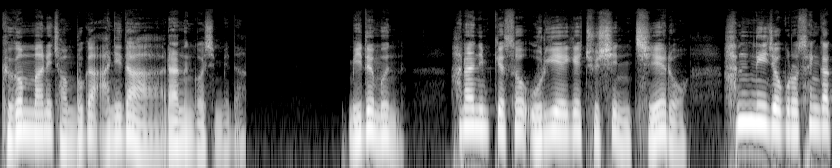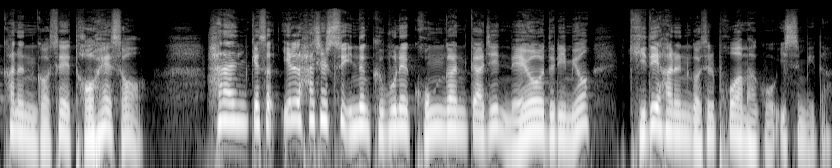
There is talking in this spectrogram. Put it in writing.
그것만이 전부가 아니다라는 것입니다. 믿음은 하나님께서 우리에게 주신 지혜로 합리적으로 생각하는 것에 더해서 하나님께서 일하실 수 있는 그분의 공간까지 내어드리며 기대하는 것을 포함하고 있습니다.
